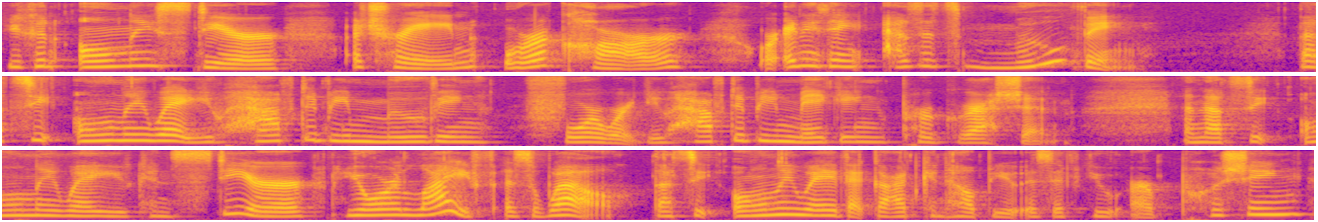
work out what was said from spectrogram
You can only steer a train or a car or anything as it's moving. That's the only way. You have to be moving forward. You have to be making progression. And that's the only way you can steer your life as well. That's the only way that God can help you is if you are pushing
